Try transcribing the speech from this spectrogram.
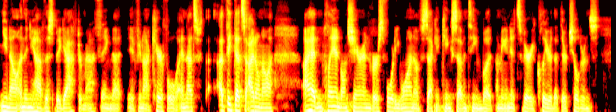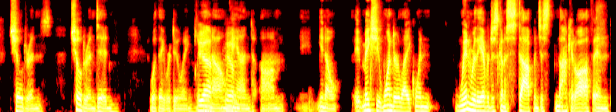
you know, and then you have this big aftermath thing that if you're not careful, and that's, I think that's, I don't know. I hadn't planned on sharing verse 41 of Second Kings 17, but I mean, it's very clear that their children's children's children did what they were doing, Yeah, you know, yeah. and, um, you know, it makes you wonder, like, when, when were they ever just going to stop and just knock it off and,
